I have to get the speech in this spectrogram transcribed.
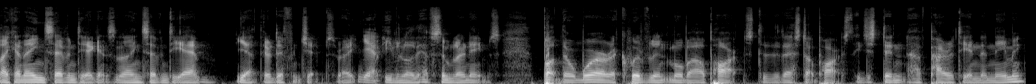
like a 970 against a 970M, yeah, they're different chips, right? Yeah. Even though they have similar names, but there were equivalent mobile parts to the desktop parts. They just didn't have parity in the naming.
